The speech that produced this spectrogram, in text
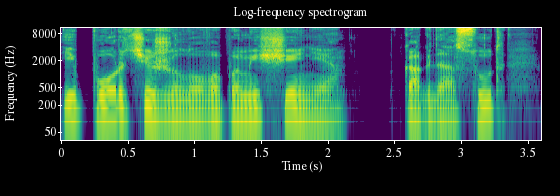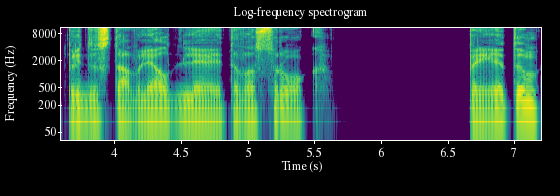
и порчи жилого помещения, когда суд предоставлял для этого срок. При этом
